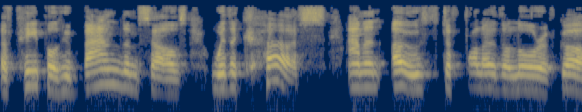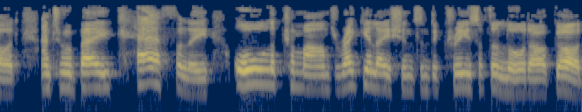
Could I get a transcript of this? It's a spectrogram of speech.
of people who bound themselves with a curse and an oath to follow the law of God and to obey carefully all the commands, regulations, and decrees of the Lord our God.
